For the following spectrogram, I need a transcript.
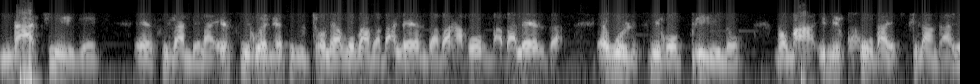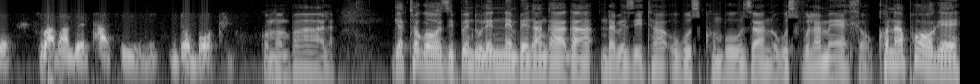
Nathi-ke um silandela esikweni esilithole abobaba balenza abanaboma balenza ekulisiko pilo noma imikhuba esiphila ngayo sibabantu ephasini ntombothi. Kwamambala. Ngiyathokoza ipendulo eninembe kangaka ndaba ezitha ukusikhumbuza nokusivula amehlo. Khonapho-ke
